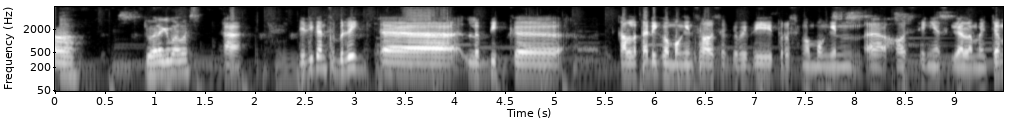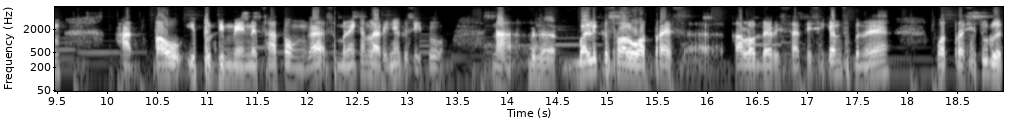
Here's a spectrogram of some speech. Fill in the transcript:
ah gimana gimana mas Jadi kan sebenarnya eh, lebih ke kalau tadi ngomongin soal security terus ngomongin eh, hostingnya segala macam atau itu di manage atau enggak sebenarnya kan larinya ke situ. Nah, benar balik ke soal WordPress. Eh, kalau dari statistik kan sebenarnya WordPress itu udah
